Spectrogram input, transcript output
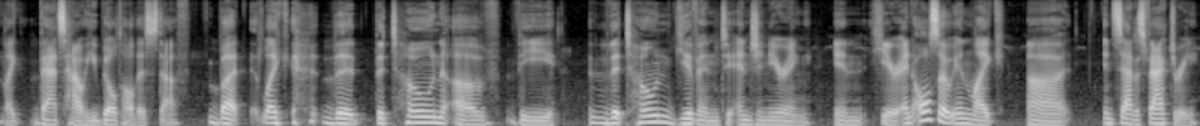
like that's how he built all this stuff. But like the the tone of the the tone given to engineering in here and also in like uh in satisfactory.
